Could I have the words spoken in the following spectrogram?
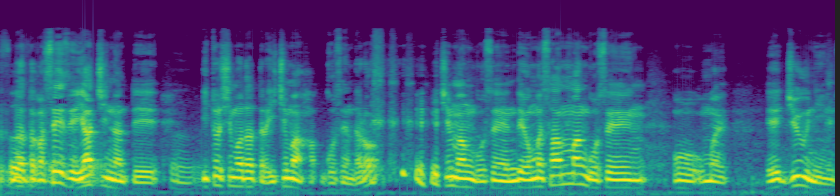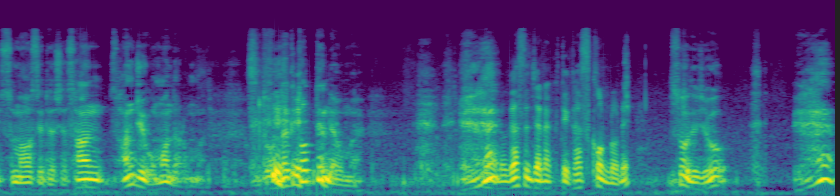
だからせいぜい家賃なんてうん糸島だったら1万5千だろ1万5千円でお前3万5千円をお前え10人住まわせたとしたら3 35万だろお前どんだけ取ってんだよお前あえのガスじゃなくてガスコンロね。そうでしょ？え？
